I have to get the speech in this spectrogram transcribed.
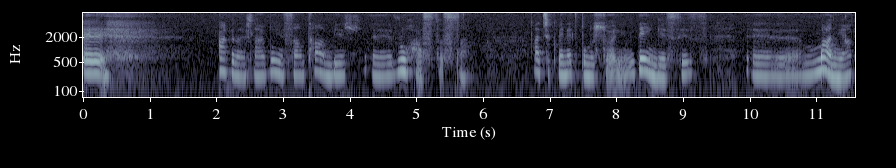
Ee, arkadaşlar bu insan tam bir e, ruh hastası. Açık ve net bunu söyleyeyim. Dengesiz, e, manyak,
